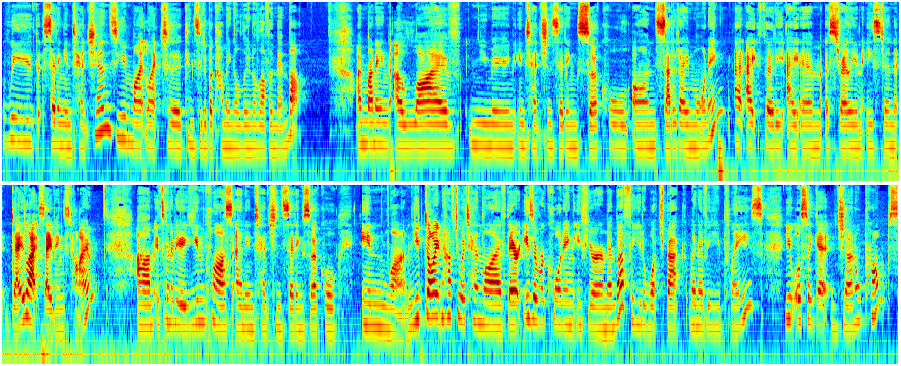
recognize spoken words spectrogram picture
with setting intentions, you might like to consider becoming a Lunar Lover member. I'm running a live new moon intention setting circle on Saturday morning at 8:30 a.m. Australian Eastern Daylight Savings Time. Um, it's going to be a yin class and intention setting circle in one. You don't have to attend live. There is a recording if you're a member for you to watch back whenever you please. You also get journal prompts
